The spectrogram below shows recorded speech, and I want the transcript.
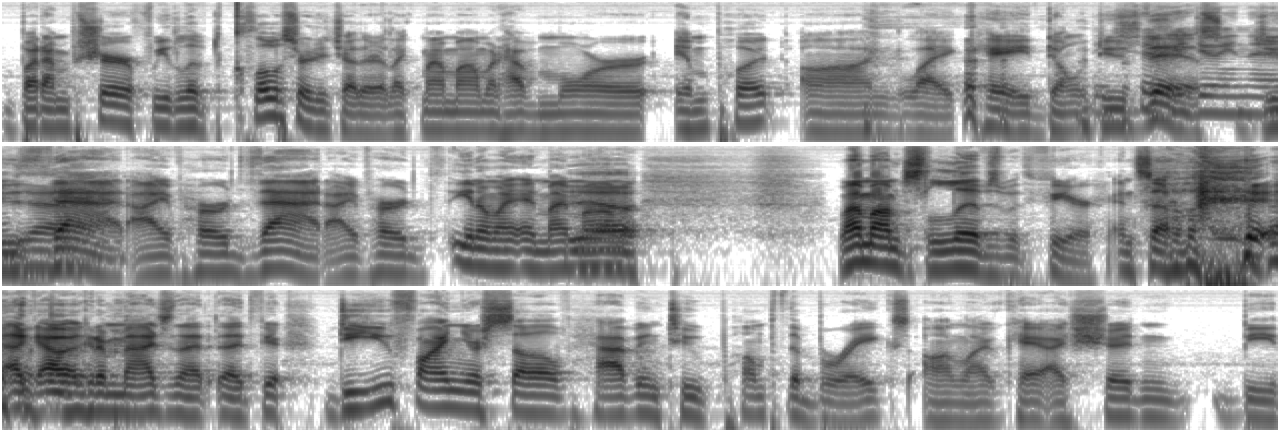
but I'm sure if we lived closer to each other, like my mom would have more input on like, hey, don't do should be this, do. Yeah. that. I've heard that. I've heard, you know, my and my Yeah. mom. My mom just lives with fear, and so I, I could imagine that, that fear. Do you find yourself having to pump the brakes on like, okay, I shouldn't be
